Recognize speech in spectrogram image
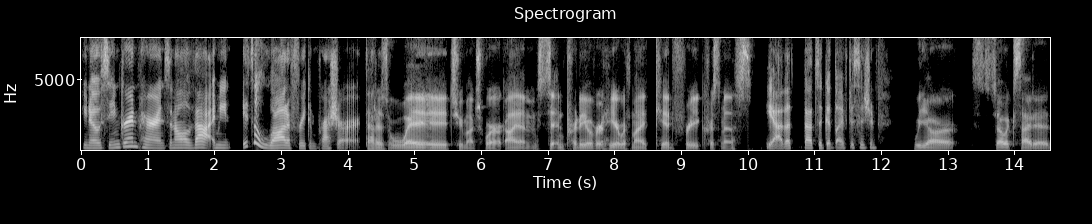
you know, seeing grandparents and all of that. I mean, it's a lot of freaking pressure. That is way too much work. I am sitting pretty over here with my kid-free Christmas. Yeah, that that's a good life decision. We are so excited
